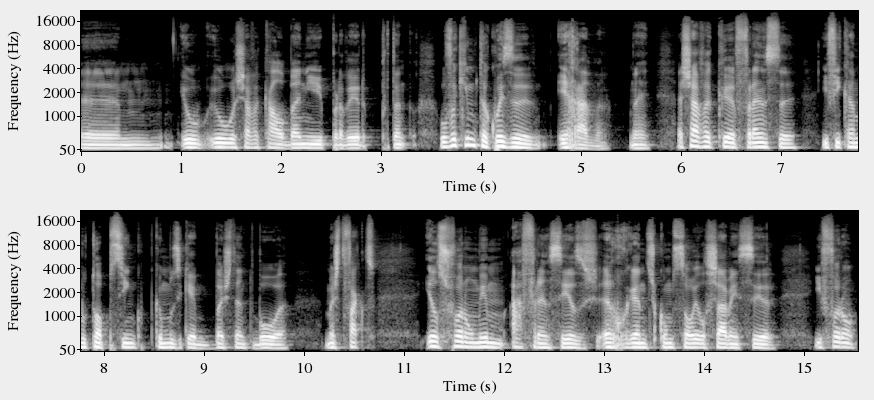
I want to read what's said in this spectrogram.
Uh, eu, eu achava que a Albânia ia perder, portanto, houve aqui muita coisa errada. Né? Achava que a França ia ficar no top 5 porque a música é bastante boa, mas de facto eles foram mesmo a franceses, arrogantes como só eles sabem ser, e foram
